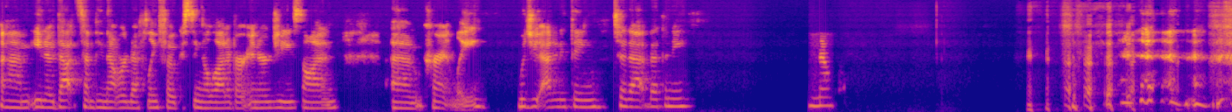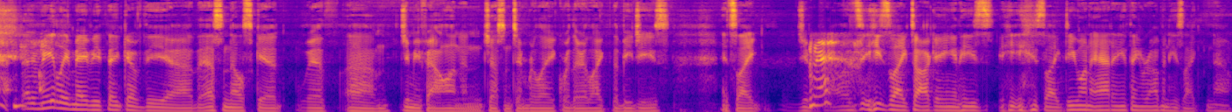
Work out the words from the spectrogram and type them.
um, you know, that's something that we're definitely focusing a lot of our energies on um, currently. Would you add anything to that, Bethany? No. That immediately made me think of the uh, the SNL skit with um, Jimmy Fallon and Justin Timberlake, where they're like the Bee Gees. It's like Jimmy Fallon, he's like talking, and he's he's like, "Do you want to add anything, Robin?" He's like, "No,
